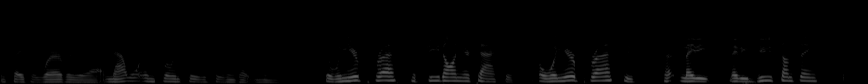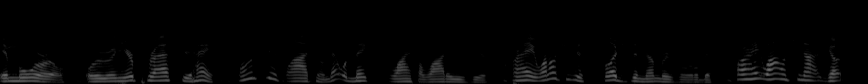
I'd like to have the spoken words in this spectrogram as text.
and faithful wherever you're at. And that will influence your decisions that you make. So when you're pressed to cheat on your taxes, or when you're pressed to uh, maybe maybe do something immoral, or when you're pressed to, hey, why don't you just lie to them? That would make life a lot easier. Or hey, why don't you just fudge the numbers a little bit? Or hey, why don't you not go?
